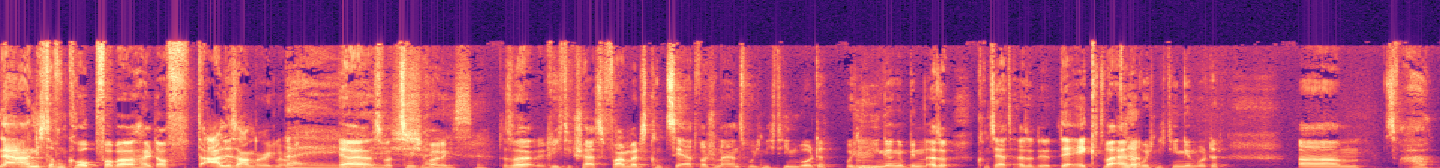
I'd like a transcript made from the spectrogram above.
Na, nicht auf den Kopf, aber halt auf alles andere, glaube ich. Ei, ja, ja, das war ziemlich heulig. Das war richtig scheiße. Vor allem, weil das Konzert war schon eins, wo ich nicht hin wollte, wo ich Mhm. nur hingegangen bin. Also, Konzert, also der, der Act war einer, Ja. wo ich nicht hingehen wollte. Ähm, es war,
